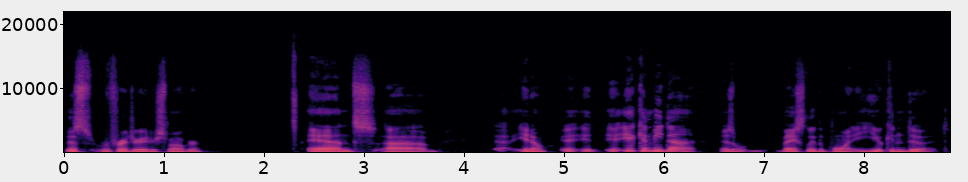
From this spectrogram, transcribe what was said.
this refrigerator smoker. And, um, uh, you know, it, it, it can be done is basically the point. You can do it,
